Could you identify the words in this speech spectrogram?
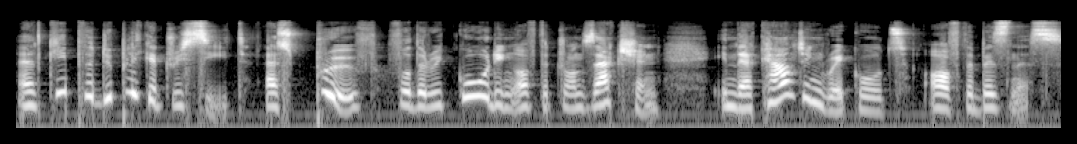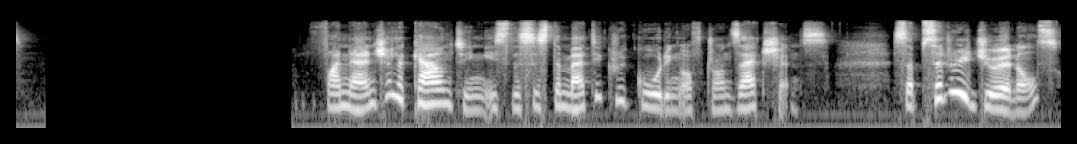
and keep the duplicate receipt as proof for the recording of the transaction in the accounting records of the business. Financial accounting is the systematic recording of transactions. Subsidiary journals,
